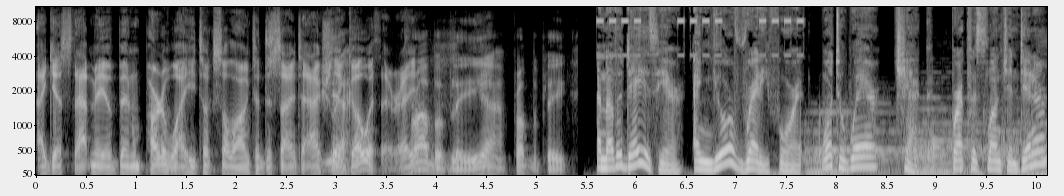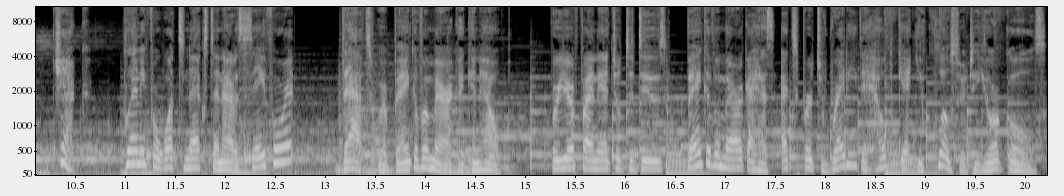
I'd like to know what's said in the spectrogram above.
I guess that may have been part of why he took so long to decide to actually Yeah. go with it, right? Probably, yeah, probably. Another day is here, and you're ready for it. What to wear? Check. Breakfast, lunch, and dinner? Check. Planning for what's next and how to save for it? That's where Bank of America can help. For your financial to-dos, Bank of America has experts ready to help get you closer to your goals.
